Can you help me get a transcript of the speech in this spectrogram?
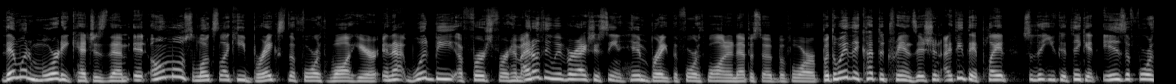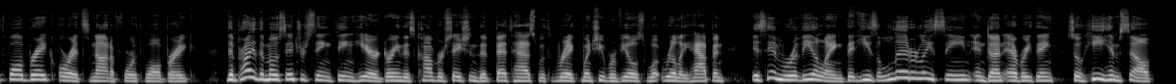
Then when Morty catches them, it almost looks like he breaks the fourth wall here, and that would be a first for him. I don't think we've ever actually seen him break the fourth wall in an episode before, but the way they cut the transition, I think they played so that you could think it is a fourth wall break or it's not a fourth wall break. Then, probably the most interesting thing here during this conversation that Beth has with Rick when she reveals what really happened is him revealing that he's literally seen and done everything. So he himself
